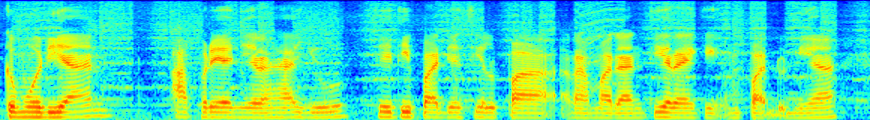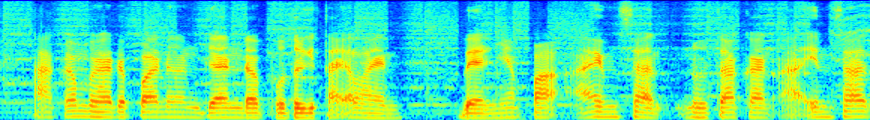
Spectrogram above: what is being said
Kemudian Apriani Rahayu, Siti Padia Silpa Ramadanti ranking 4 dunia akan berhadapan dengan ganda putri Thailand. Bandnya Pak Aimsat Nutakan Aimsat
